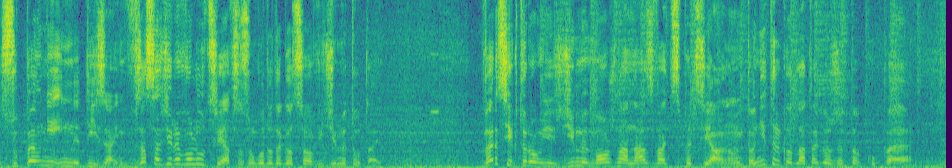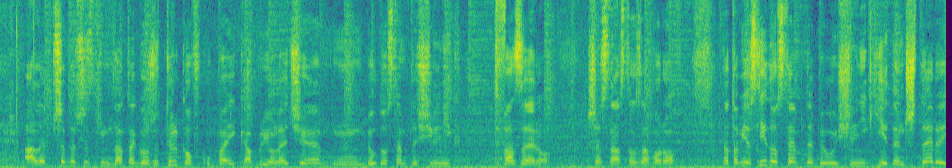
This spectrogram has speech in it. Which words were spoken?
Zupełnie inny design, w zasadzie rewolucja w stosunku do tego, co widzimy tutaj. Wersję, którą jeździmy, można nazwać specjalną i to nie tylko dlatego, że to coupé, ale przede wszystkim dlatego, że tylko w coupé i kabriolecie mm, był dostępny silnik 2.0, 16-zaworowy. Natomiast niedostępne były silniki 1.4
